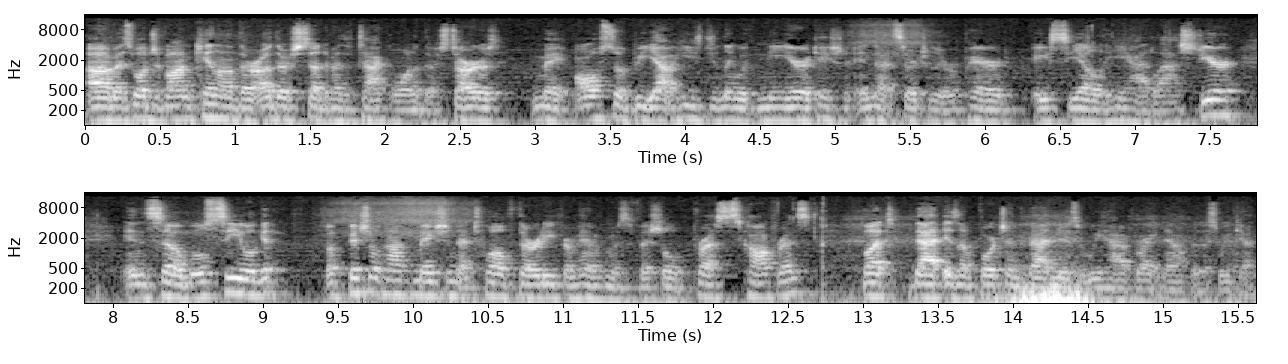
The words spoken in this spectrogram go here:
Um, as well, Javon Kinlaw, their other stud defensive tackle, one of their starters, may also be out. He's dealing with knee irritation in that surgically repaired ACL that he had last year. And so we'll see. We'll get official confirmation at 12:30 from him from his official press conference. But that is unfortunate bad news that we have right now for this weekend.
